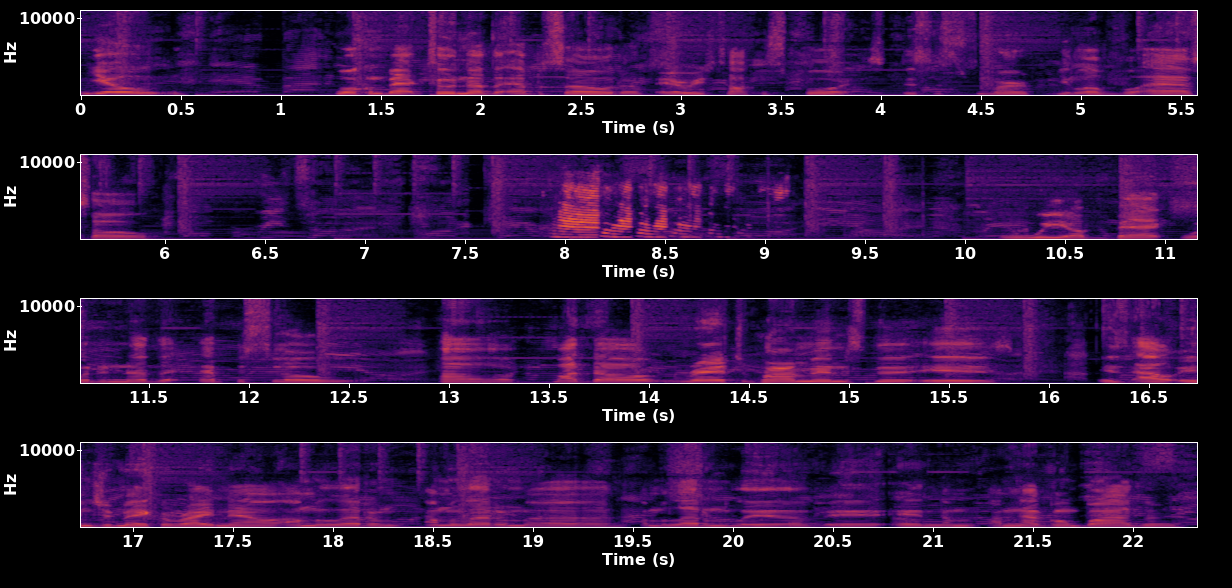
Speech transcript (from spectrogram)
Yo, welcome back to another episode of Aries Talking Sports. This is Smurf, you lovable asshole. And we are back with another episode. Uh, my dog, the Prime Minister, is is out in Jamaica right now. I'm gonna let him. I'm gonna let him. Uh, I'm gonna let him live, and, and I'm, I'm not gonna bother.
